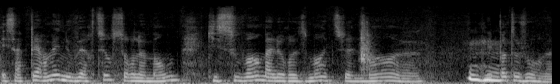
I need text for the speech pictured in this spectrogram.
et ça permet une ouverture sur le monde qui souvent, malheureusement, actuellement, n'est Mhm. pas toujours là.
